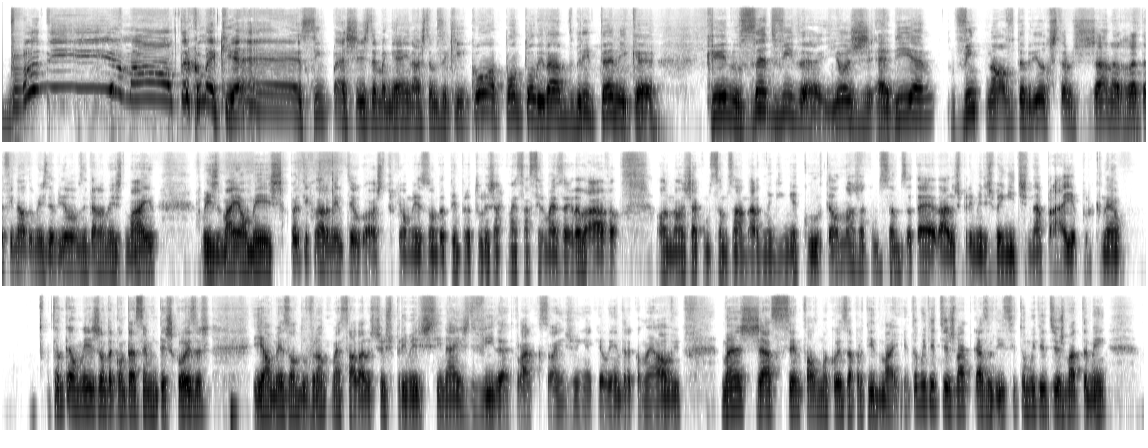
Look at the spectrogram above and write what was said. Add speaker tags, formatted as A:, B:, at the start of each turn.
A: Bom dia, malta! Como é que é? 5 para as 6 da manhã e nós estamos aqui com a pontualidade britânica que nos é devida. E hoje é dia 29 de abril, estamos já na reta final do mês de abril, vamos entrar no mês de maio. O mês de maio é um mês que particularmente eu gosto, porque é um mês onde a temperatura já começa a ser mais agradável, onde nós já começamos a andar de manguinha curta, onde nós já começamos até a dar os primeiros banhitos na praia, porque não? Portanto, é um mês onde acontecem muitas coisas e é um mês onde o verão começa a dar os seus primeiros sinais de vida. Claro que só em junho é que ele entra, como é óbvio, mas já se sente alguma coisa a partir de maio. Estou muito entusiasmado por causa disso e estou muito entusiasmado também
